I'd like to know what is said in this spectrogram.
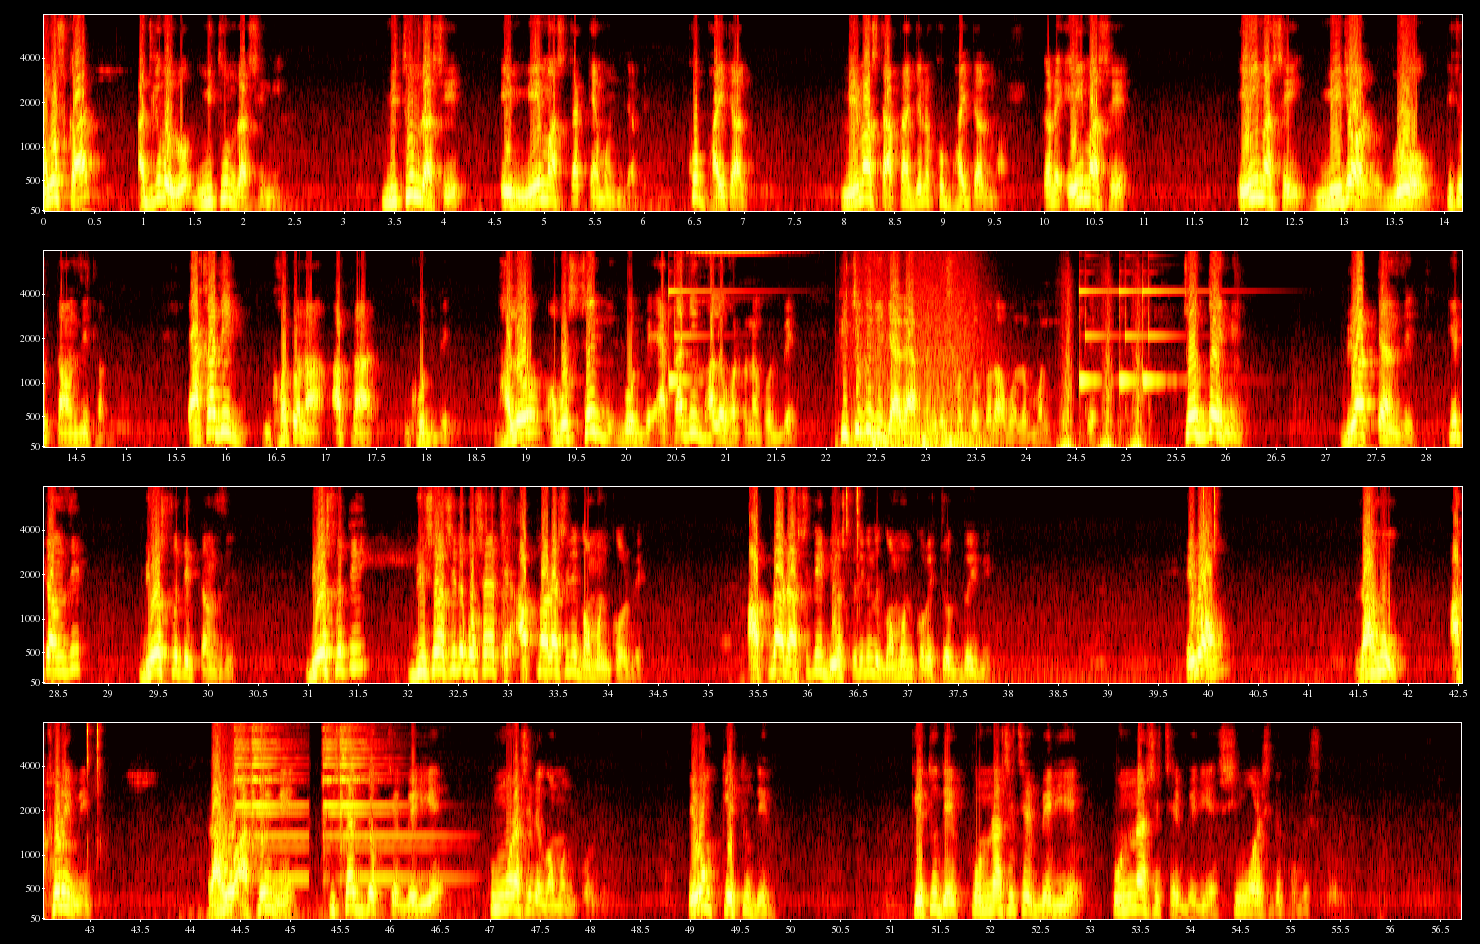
নমস্কার, আজকে বলব মিথুন রাশি নিয়ে। মিথুন রাশির এই মে মাসটা কেমন যাবে? খুব ভাইটাল মে মাসটা আপনার জন্য খুব ভাইটাল মাস। কারণ এই মাসে, এই মাসেই মেজর গ্রো কিছু ট্রানজিট হবে। একাধিক ঘটনা আপনার ঘটবে। ভালো অবশ্যই ঘটবে। একাধিক ভালো ঘটনা ঘটবে। কিছু কিছু জায়গায় আপনাকে সতর্কতা অবলম্বন করতে হবে। চোদ্দই মে, বিরাট ট্রানজিট কি ট্রানজিট বৃহস্পতির ট্রানজিট বৃহস্পতি বৃষ রাশিতে বসে আছে, আপনার রাশিতে গমন করবে। আপনার রাশিতে বৃহস্পতি কিন্তু গমন করবে চোদ্দই মে। এবং রাহু আঠেরোই মে, রাহু আঠেরোই মে পিসার্যোগ বেরিয়ে কুম্ভ রাশিতে গমন করবে। এবং কেতুদেব কেতুদেব কন্যা ছেড়ে বেরিয়ে কন্যা রাশি ছেড়ে বেরিয়ে সিংহ রাশিতে প্রবেশ করবে।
